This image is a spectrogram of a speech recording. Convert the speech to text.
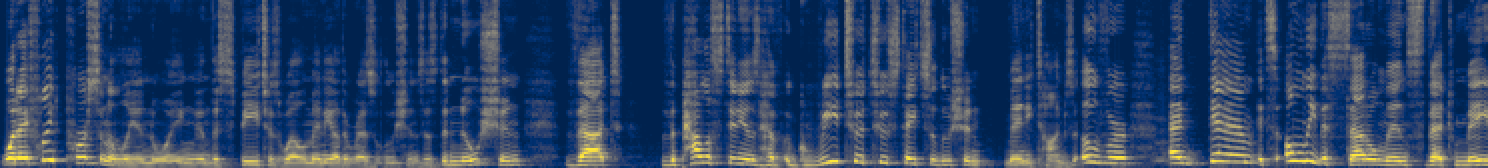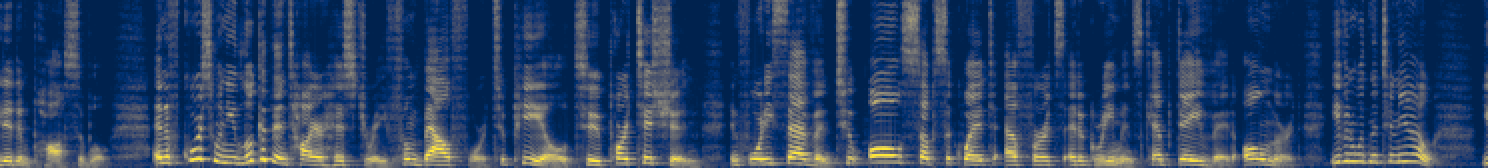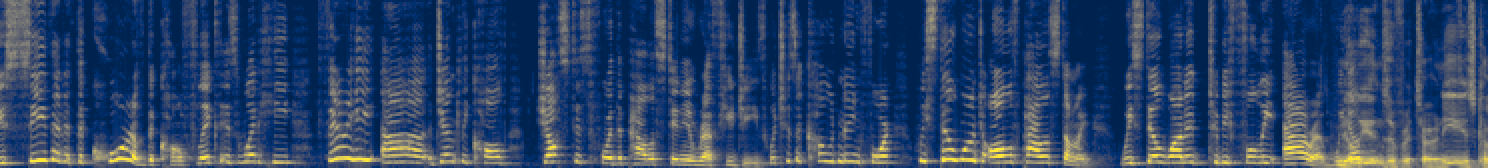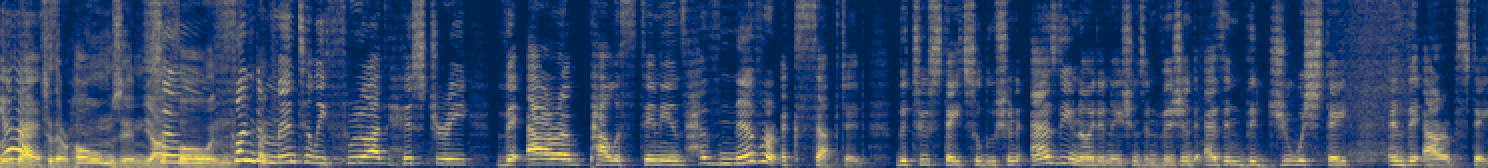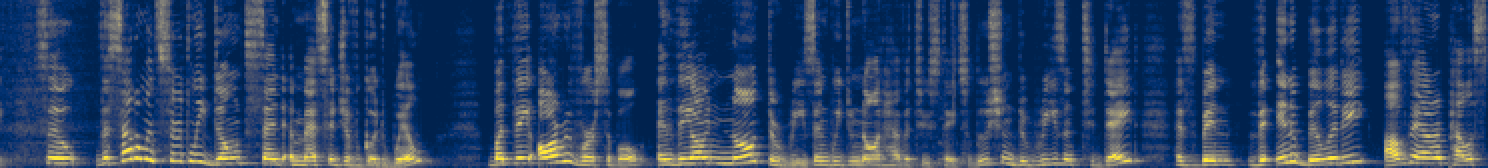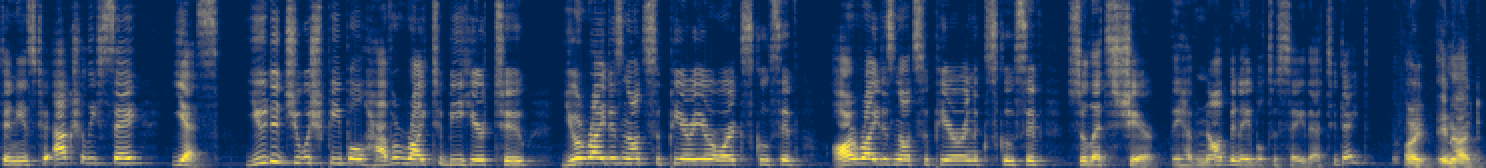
What I find personally annoying in the speech as well, many other resolutions, is the notion that the Palestinians have agreed to a two-state solution many times over, and damn, it's only the settlements that made it impossible. And of course, when you look at the entire history, from Balfour to Peel to partition in 47 to all subsequent efforts at agreements, Camp David, Olmert, even with Netanyahu, you see that at the core of the conflict is what he very uh, gently called justice for the Palestinian refugees, which is a code name for we still want all of Palestine. We still want it to be fully Arab. We Millions of returnees coming yes. back to their homes in Yaffo so and fundamentally throughout history, the Arab Palestinians have never accepted the two-state solution as the United Nations envisioned, as in the Jewish state and the Arab state. So the settlements certainly don't send a message of goodwill but they are reversible and they are not the reason we do not have a two-state solution. The reason to date has been the inability of the Arab Palestinians to actually say, yes, you the Jewish people have a right to be here too. Your right is not superior or exclusive. Our right is not superior and exclusive, so let's share. They have not been able to say that to date. All right, Einat,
